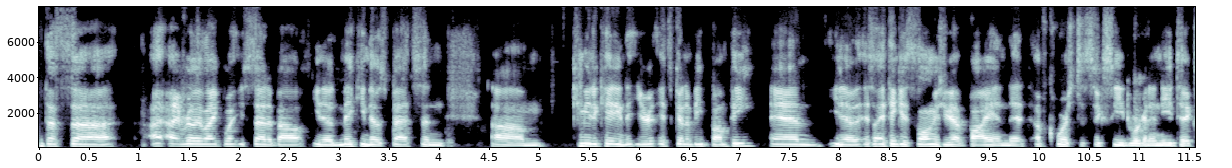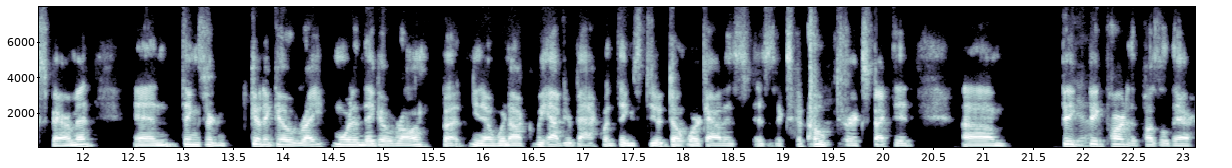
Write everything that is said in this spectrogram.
That's uh, I, I really like what you said about you know making those bets and um, communicating that you're it's going to be bumpy and you know i think as long as you have buy-in that of course to succeed we're going to need to experiment and things are going to go right more than they go wrong. But you know, we're not. We have your back when things do, not work out as as hoped or expected. Um, big yeah. big part of the puzzle there.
